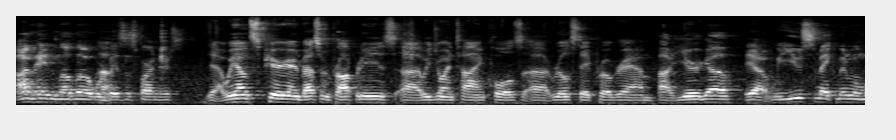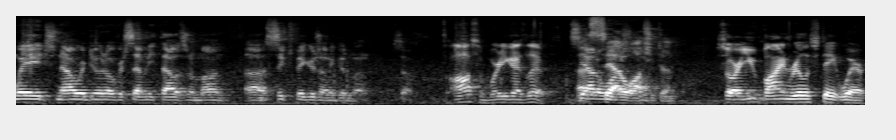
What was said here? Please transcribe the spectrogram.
I'm Hayden Ludlow. We're business partners. Yeah, we own Superior Investment Properties. Uh, we joined Tai and Cole's uh, real estate program about a year ago. Yeah, we used to make minimum wage. Now we're doing over seventy thousand a month, uh, six figures on a good month. So It's awesome. Where do you guys live? Uh, Seattle, Seattle, Washington. Washington. So are you buying real estate where?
